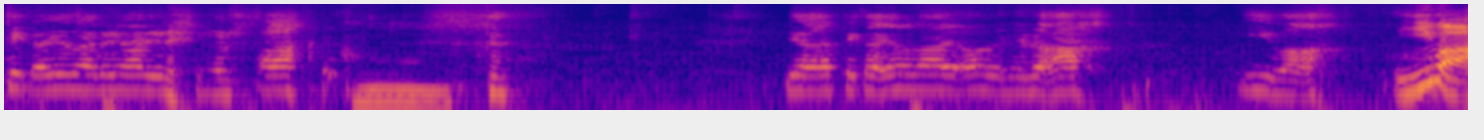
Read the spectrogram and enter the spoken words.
手がよだれが出る。あいや、手がよだれが出る。あ、いいわ。いいわ。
